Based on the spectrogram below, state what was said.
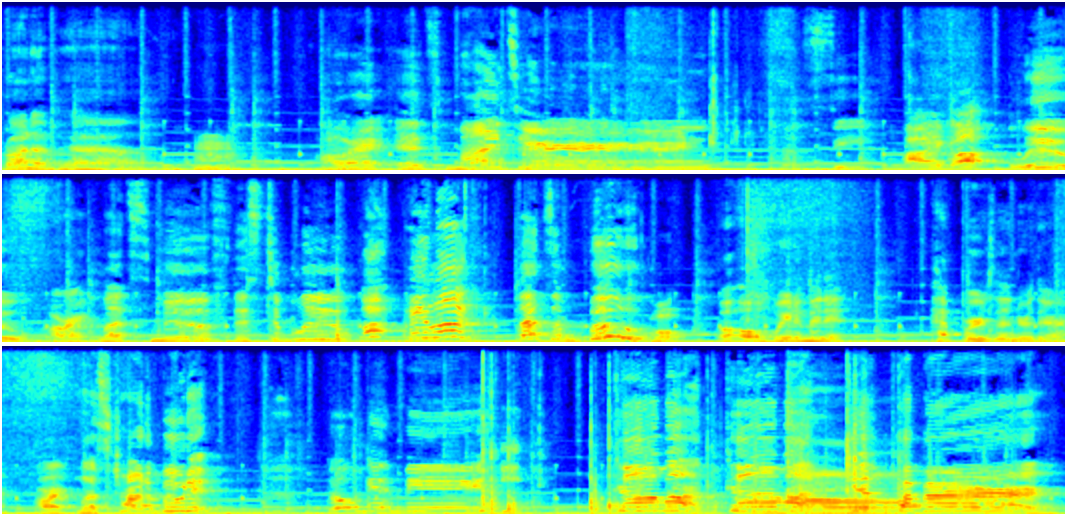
front of him. Hmm. All right, it's my turn. Let's see. I got blue. All right, let's move this to blue. hey, look! That's a boot. Oh, Uh-oh, wait a minute. Pepper's under there. All right, let's try to boot it. Don't get me. Come on, come Oh, on. no. Get ah. Pepper.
